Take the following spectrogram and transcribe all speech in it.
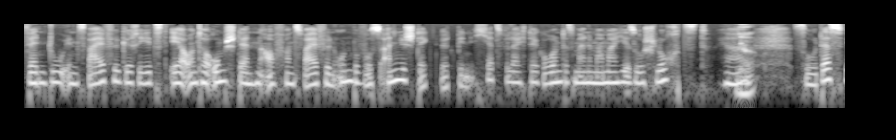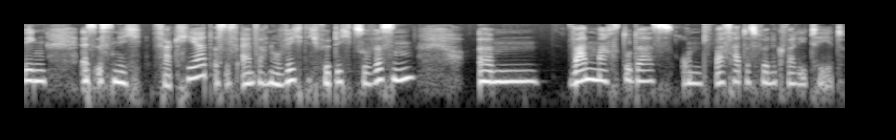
wenn du in Zweifel gerätst, er unter Umständen auch von Zweifeln unbewusst angesteckt wird. Bin ich jetzt vielleicht der Grund, dass meine Mama hier so schluchzt? Ja. ja. So, deswegen, es ist nicht verkehrt, es ist einfach nur wichtig für dich zu wissen, ähm, wann machst du das und was hat es für eine Qualität.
